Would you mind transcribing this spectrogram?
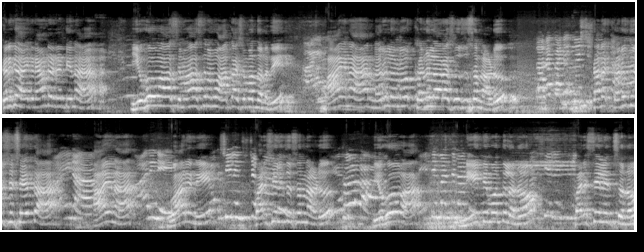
కనుక ఇక్కడ ఏమంటాడంటే యహోవా సింహాసనము ఆకాశమందు ఉన్నది. ఆయన నరులను కన్నులారా సూచిస్తున్నాడు. తన తన కనుదృష్టి చేత ఆయన వారిని పరిశీలిస్తున్నాడు యెహోవా నీతిమంతులను పరిశీలించును.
